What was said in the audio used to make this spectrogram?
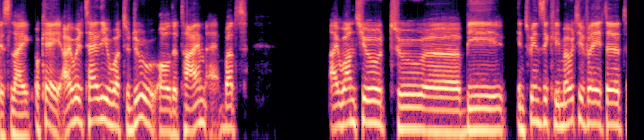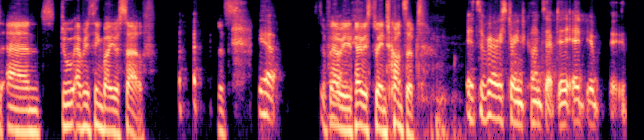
is like okay i will tell you what to do all the time but i want you to uh, be intrinsically motivated and do everything by yourself. That's yeah a very very strange concept it's a very strange concept. It, it, it,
